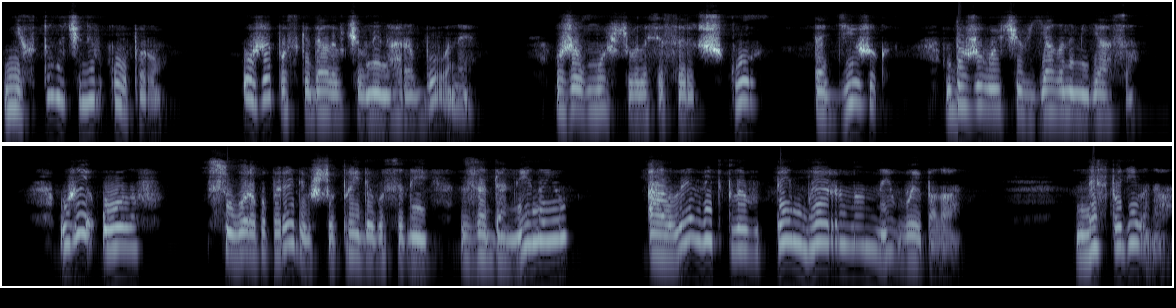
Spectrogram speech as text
ніхто не чинив опору. Уже поскидали в човни награбоване, уже вмощувалися серед шкур та діжок, дожовуючи в'ялене м'ясо. Уже й Олаф суворо попередив, що прийде восени за даниною, але відпливти мирно не випало. Несподівано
